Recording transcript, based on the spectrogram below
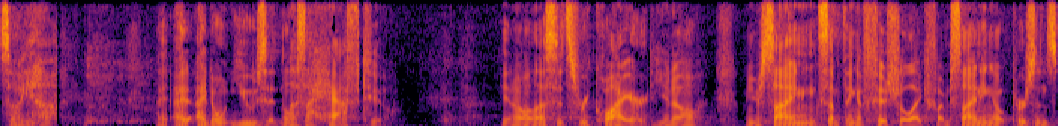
So, you know, I, I, I don't use it unless I have to, you know, unless it's required, you know when you're signing something official, like if I'm signing a person's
